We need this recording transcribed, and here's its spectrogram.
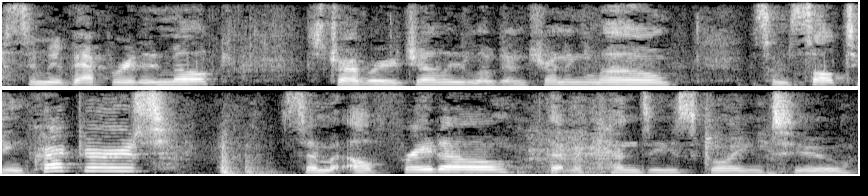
some evaporated milk, strawberry jelly, Logan's running low, some saltine crackers, some Alfredo that Mackenzie's going to,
